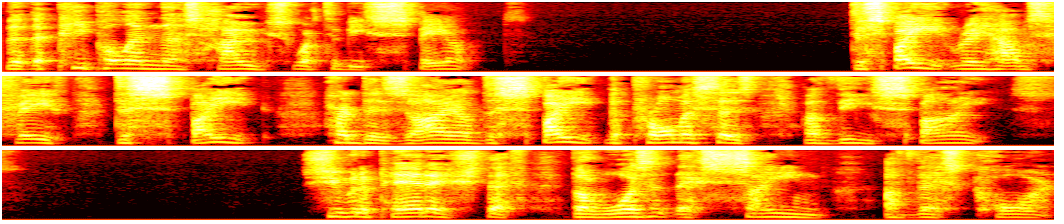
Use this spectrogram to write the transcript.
that the people in this house were to be spared. Despite Rahab's faith, despite her desire, despite the promises of these spies, she would have perished if there wasn't this sign of this cord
